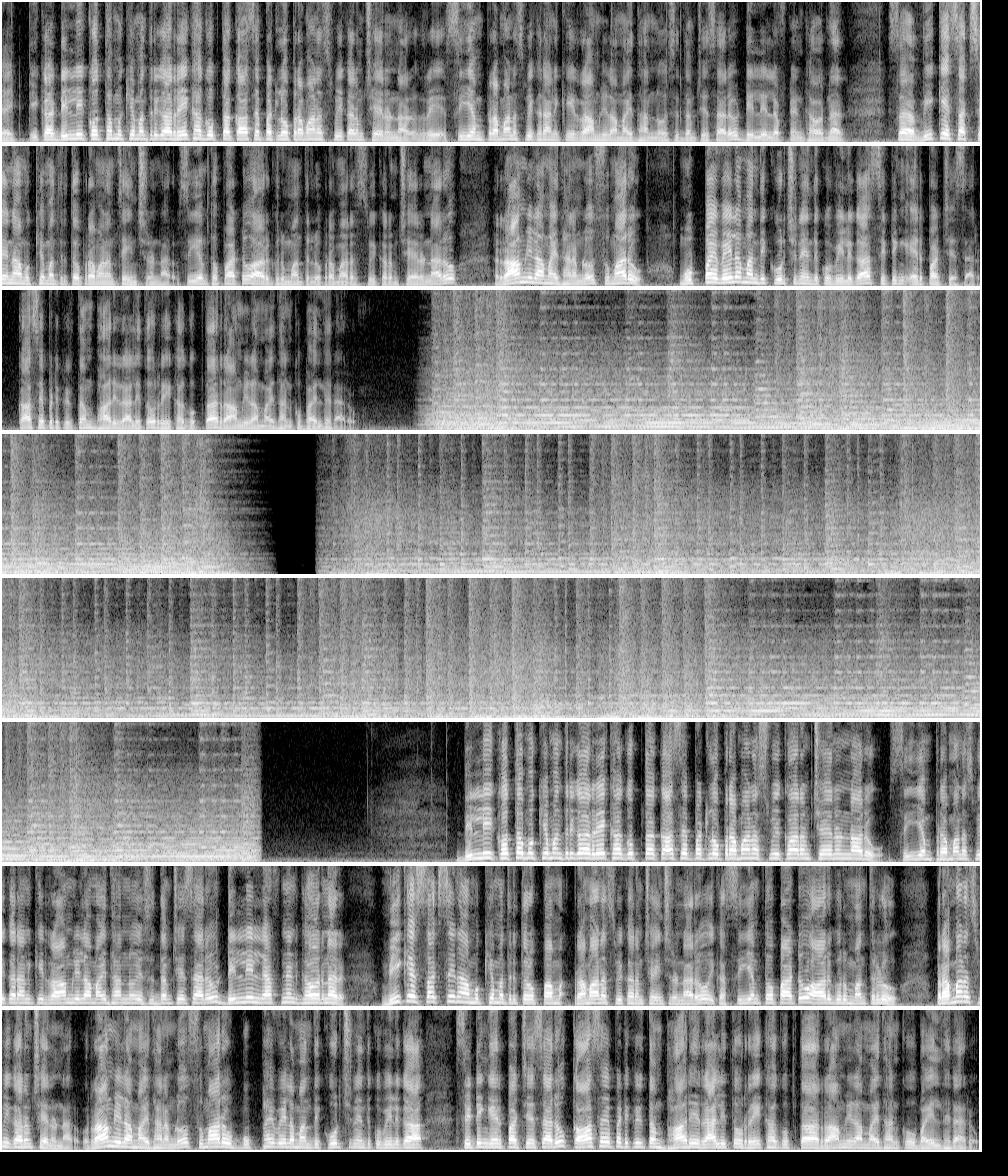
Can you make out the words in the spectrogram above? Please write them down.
Right ఇక ఢిల్లీ కొత్త ముఖ్యమంత్రిగా రేఖా గుప్తా కాసేపట్లో ప్రమాణ స్వీకారం చేయనున్నారు. రే- సీఎం ప్రమాణ స్వీకారానికి రామ్లీలా మైదాన్ను సిద్ధం చేశారు. ఢిల్లీ లెఫ్టినెంట్ గవర్నర్ స వికే సక్సేనా ముఖ్యమంత్రితో ప్రమాణం చేయించనున్నారు. సీఎంతో పాటు ఆరుగురు మంత్రులు ప్రమాణ స్వీకారం చేయనున్నారు. రామ్లీలా మైదానంలో సుమారు ముప్పై వేల మంది కూర్చునేందుకు వీలుగా సిట్టింగ్ ఏర్పాటు చేశారు. కాసేపటి క్రితం భారీ ర్యాలీతో రేఖా గుప్తా రామ్లీలా మైదాన్కు బయలుదేరారు. ఢిల్లీ కొత్త ముఖ్యమంత్రిగా రేఖా గుప్తా కాసేపట్లో ప్రమాణ స్వీకారం చేయనున్నారు. సీఎం ప్రమాణ స్వీకారానికి రామ్లీలా మైదాన్ను సిద్ధం చేశారు. Delhi lieutenant governor V K Saxena ముఖ్యమంత్రితో ప్రమాణ స్వీకారం చేయించనున్నారు. ఇక సీఎంతో పాటు ఆరుగురు మంత్రులు ప్రమాణ స్వీకారం చేయనున్నారు. రామ్లీలా మైదానంలో సుమారు ముప్పై వేల మంది కూర్చునేందుకు వీలుగా సిట్టింగ్ ఏర్పాటు చేశారు. కాసేపటి క్రితం భారీ ర్యాలీతో రేఖా గుప్తా రామ్లీలా మైదాన్కు బయలుదేరారు.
